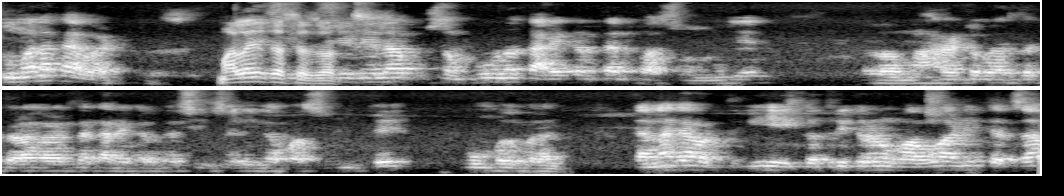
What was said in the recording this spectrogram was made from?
तुम्हाला काय वाटतं? मलाही तसंच वाटतं. संपूर्ण कार्यकर्त्यांपासून म्हणजे महाराष्ट्रभरातल्या तळागाळातल्या कार्यकर्त्या शिवसैनिकापासून ते मुंबईपर्यंत. त्यांना काय वाटतं की हे एकत्रीकरण व्हावं आणि त्याचा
